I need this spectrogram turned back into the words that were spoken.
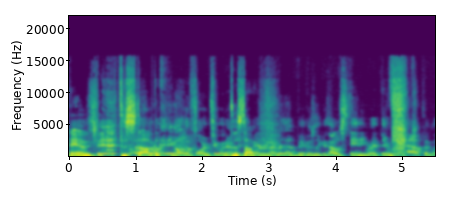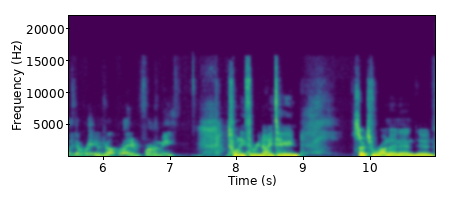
damage to stop the radio on the floor too, and to stop- I remember that vividly because I was standing right there when it happened. Like the radio dropped right in front of me. 2319 starts running in, dude.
